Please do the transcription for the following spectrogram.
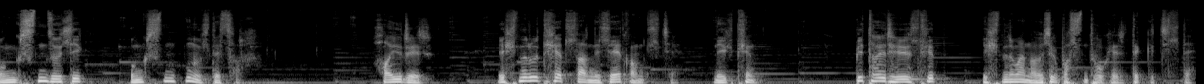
Өнгөрсөн зүйлийг өнгөрсөнд нь үлдээж сурах. Хоёроор эхнэрүүдийнхээ талаар нэлээд гомдолжээ. Нэгдэх нь бид хоёр хэрэлдэхэд эхнэр маань уйлаг болсон түүх ярьдаг гэж л дээ.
